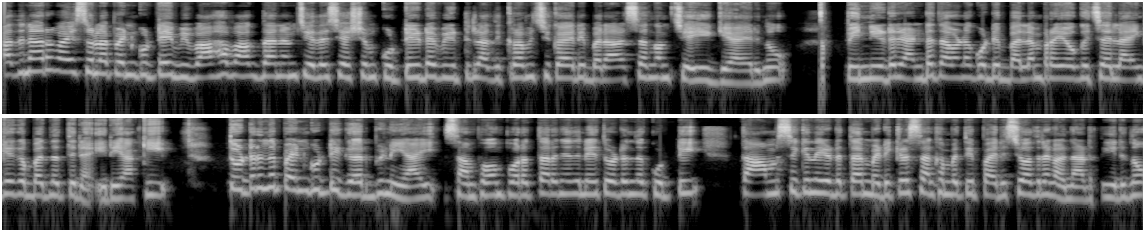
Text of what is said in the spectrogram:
പതിനാറ് വയസ്സുള്ള പെൺകുട്ടിയെ വിവാഹ വാഗ്ദാനം ചെയ്ത ശേഷം കുട്ടിയുടെ വീട്ടിൽ അതിക്രമിച്ചു കയറി ബലാത്സംഗം ചെയ്യുകയായിരുന്നു. പിന്നീട് രണ്ട് തവണ കൂടി ബലം പ്രയോഗിച്ച ലൈംഗിക ബന്ധത്തിന് ഇരയാക്കി. തുടർന്ന് പെൺകുട്ടി ഗർഭിണിയായി. സംഭവം പുറത്തറിഞ്ഞതിനെ തുടർന്ന് കുട്ടി താമസിക്കുന്നയിടത്ത് മെഡിക്കൽ സംഘം എത്തി പരിശോധനകൾ നടത്തിയിരുന്നു.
